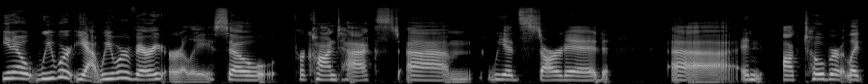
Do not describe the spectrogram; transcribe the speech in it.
you know, we were yeah, we were very early. So for context, um, we had started uh in October, like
